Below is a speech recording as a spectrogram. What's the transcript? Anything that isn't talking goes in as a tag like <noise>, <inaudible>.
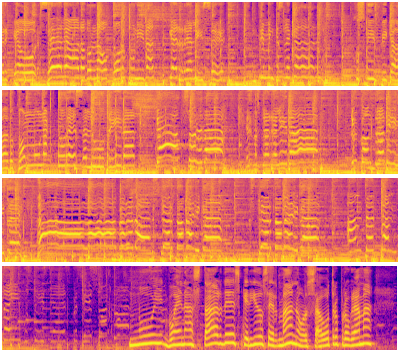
que ahora se le ha dado la oportunidad de que realice un crimen que es legal, justificado como un acto de salubridad. Muy buenas tardes, queridos hermanos, a otro programa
